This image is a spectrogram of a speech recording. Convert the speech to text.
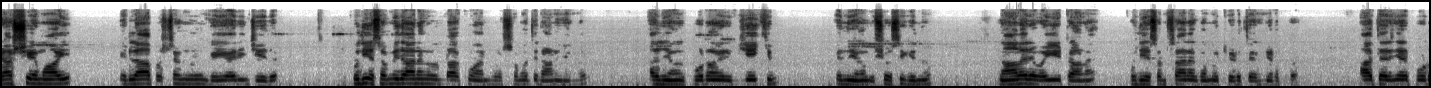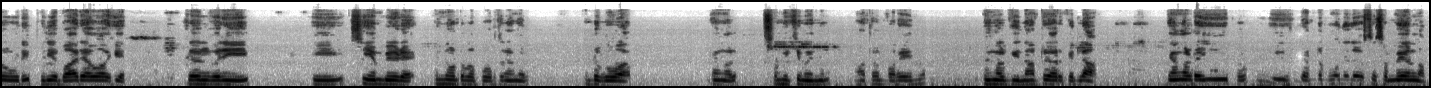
രാഷ്ട്രീയമായി എല്ലാ പ്രശ്നങ്ങളും കൈകാര്യം ചെയ്ത് പുതിയ സംവിധാനങ്ങൾ ഉണ്ടാക്കുവാനുള്ള ശ്രമത്തിലാണ് ഞങ്ങൾ. അത് ഞങ്ങൾ പൂർണമായും വിജയിക്കും എന്ന് ഞങ്ങൾ വിശ്വസിക്കുന്നു. നാളെ വൈകിട്ടാണ് പുതിയ സംസ്ഥാന കമ്മിറ്റിയുടെ തെരഞ്ഞെടുപ്പ്. ആ തെരഞ്ഞെടുപ്പോടുകൂടി പുതിയ ഭാരവാഹികൾ നിലവിൽ വരികയും ഈ സി എം ബിയുടെ മുന്നോട്ടുള്ള പ്രവർത്തനങ്ങൾ കൊണ്ടുപോകാൻ ഞങ്ങൾ ശ്രമിക്കുമെന്നും മാത്രം പറയുന്നു. നിങ്ങൾക്ക് ഈ നാട്ടുകാർക്കെല്ലാം ഞങ്ങളുടെ ഈ രണ്ട് മൂന്ന് ദിവസത്തെ സമ്മേളനം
